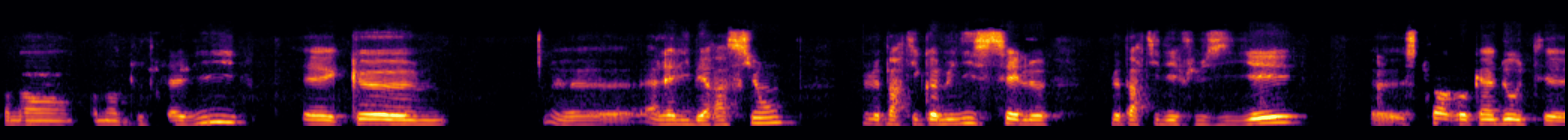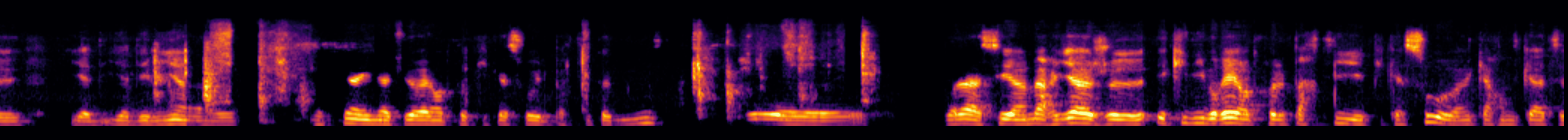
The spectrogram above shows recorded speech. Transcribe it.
pendant, toute sa vie, et que euh, à la libération, le Parti communiste, c'est le, parti des fusillés. Euh, sans aucun doute, il y, a, des liens anciens et naturels entre Picasso et le Parti communiste. Voilà, c'est un mariage équilibré entre le parti et Picasso, hein, 44.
